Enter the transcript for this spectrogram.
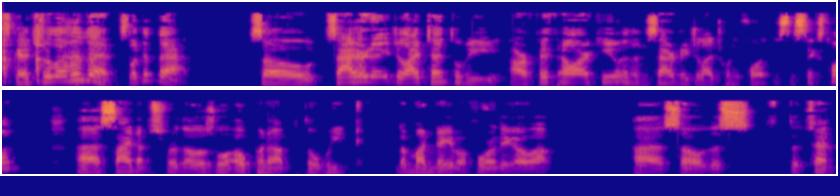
Schedule of events. Look at that. So Saturday, July 10th will be our fifth LRQ, and then Saturday, July 24th is the sixth one. Uh, sign-ups for those will open up the week, the Monday before they go up. Uh, so this the 10th,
